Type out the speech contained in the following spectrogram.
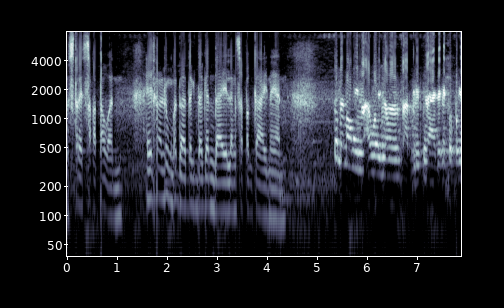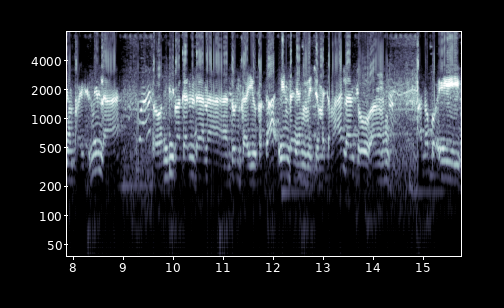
stress sa katawan eh lalong madadagdagan dahil lang sa pagkain na yan Gusto lang namin maaway yung public na ganito po yung price nila. So, hindi maganda na doon kayo kakain dahil medyo may kamahalan. So, ang ano ko eh,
